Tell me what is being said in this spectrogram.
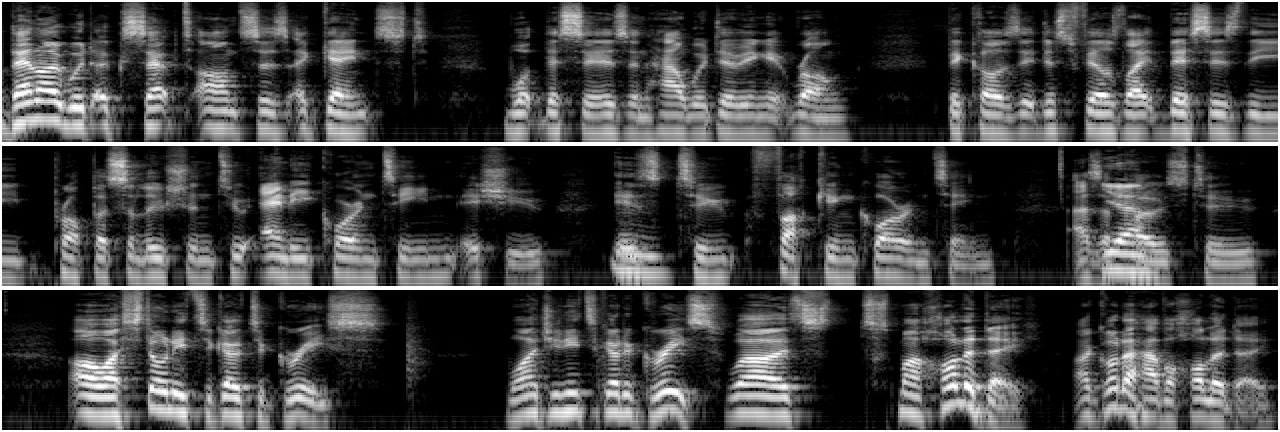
then I would accept answers against what this is and how we're doing it wrong, because it just feels like this is the proper solution to any quarantine issue is mm. to fucking quarantine as Yeah. opposed to oh I still need to go to Greece. Why do you need to go to Greece? Well, it's, it's my holiday. I got to have a holiday.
